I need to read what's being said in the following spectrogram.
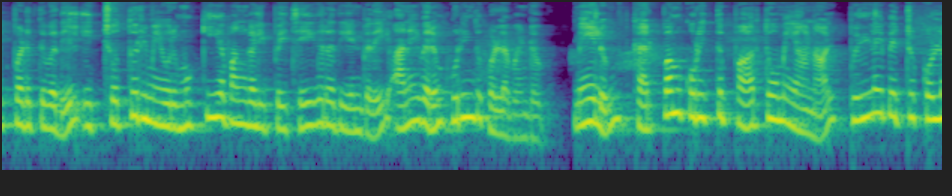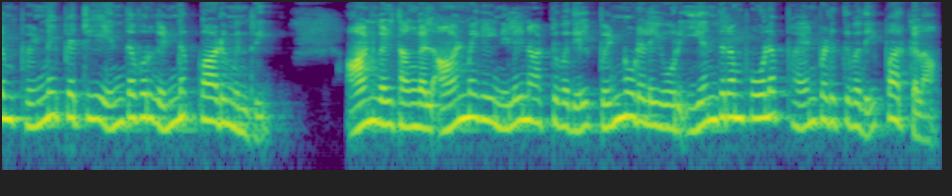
ஏற்படுத்துவதில் இச்சொத்துரிமை ஒரு முக்கிய பங்களிப்பை செய்கிறது என்பதை அனைவரும் புரிந்து கொள்ள வேண்டும். மேலும் கற்பம் குறித்து பார்த்தோமேயானால் பிள்ளை பெற்றுக்கொள்ளும் பெண்ணை பற்றிய எந்தவொரு எண்ணப்பாடுமின்றி ஆண்கள் தங்கள் ஆண்மையை நிலைநாட்டுவதில் பெண்ணுடலை ஓர் இயந்திரம் போல பயன்படுத்துவதை பார்க்கலாம்.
